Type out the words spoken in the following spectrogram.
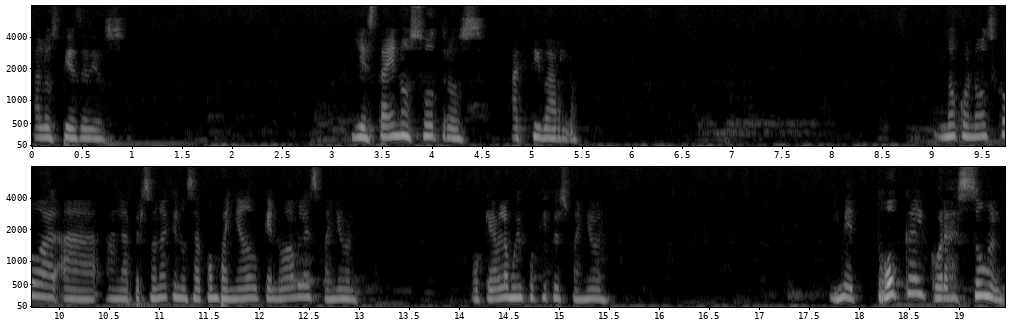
a los pies de Dios. Y está en nosotros activarlo. No conozco a, la persona que nos ha acompañado que no habla español o que habla muy poquito español. Y me toca el corazón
